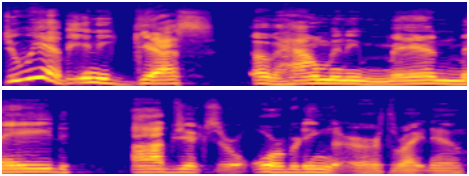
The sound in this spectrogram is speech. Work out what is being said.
Do we have any guess of how many man made objects are orbiting the Earth right now?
